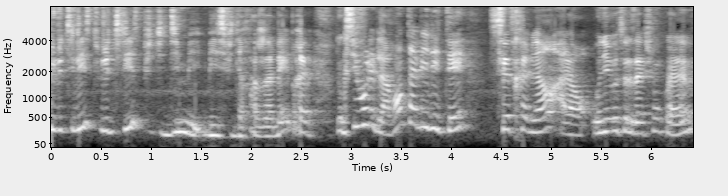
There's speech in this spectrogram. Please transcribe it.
tu l'utilises, tu l'utilises, puis tu te dis mais, mais il se finira jamais. Bref, donc si vous voulez de la rentabilité, c'est très bien. Alors au niveau de ses actions quand même,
